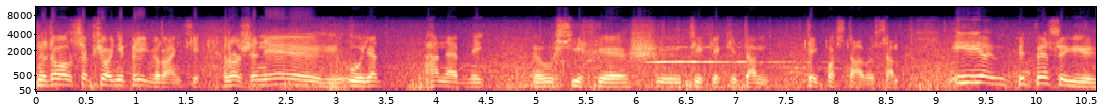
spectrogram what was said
Ну, здавалося б, сьогодні приїдь вранці. Розжени уряд ганебний усіх е, тих, які там ти поставив сам. І підписує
